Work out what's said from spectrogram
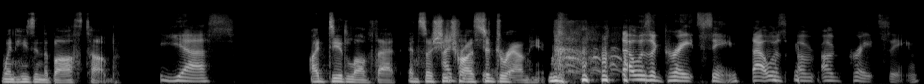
when he's in the bathtub. yes. I did love that. And so she I tries to drown him. That was a great scene. That was a, a great scene.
